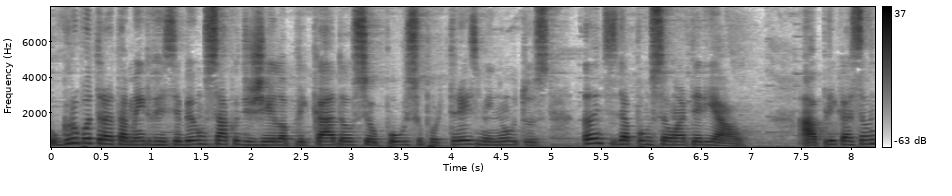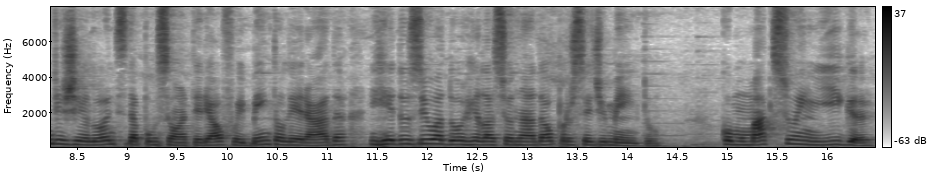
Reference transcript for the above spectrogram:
O grupo tratamento recebeu um saco de gelo aplicado ao seu pulso por 3 minutos antes da punção arterial. A aplicação de gelo antes da punção arterial foi bem tolerada e reduziu a dor relacionada ao procedimento. Como Maxwell Iger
